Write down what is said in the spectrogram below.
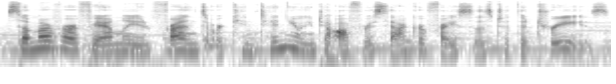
Some of our family and friends are continuing to offer sacrifices to the trees.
